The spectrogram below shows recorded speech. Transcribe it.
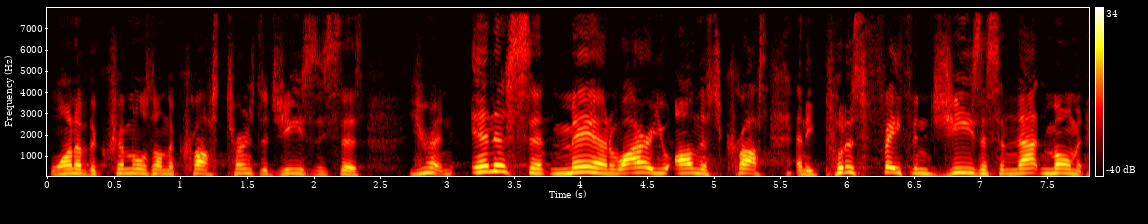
one of the criminals on the cross turns to Jesus. He says, You're an innocent man. Why are you on this cross? And he put his faith in Jesus in that moment.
